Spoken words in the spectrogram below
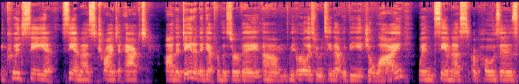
We could see cms try to act on the data they get from the survey um, the earliest we would see that would be july when cms proposes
